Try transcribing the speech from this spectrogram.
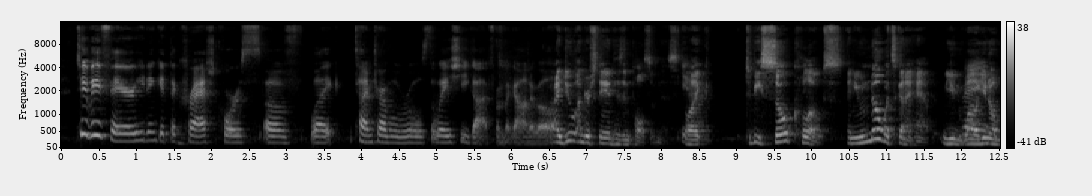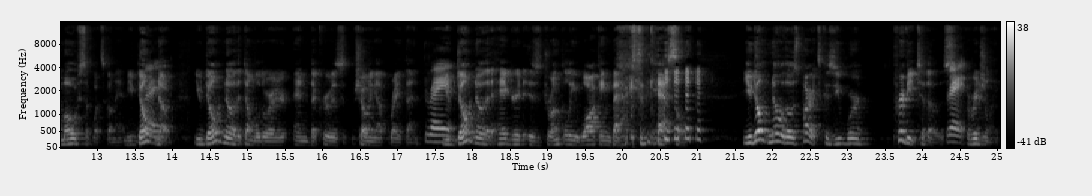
To be fair, he didn't get the crash course of like time travel rules the way she got from McGonagall. I do understand his impulsiveness. Yeah. Like to be so close, and you know what's going to happen. You well, you know most of what's going to happen. You don't Right. know. You don't know that Dumbledore and the crew is showing up right then. Right. You don't know that Hagrid is drunkenly walking back to the castle. you don't know those parts because you weren't privy to those Right. originally.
